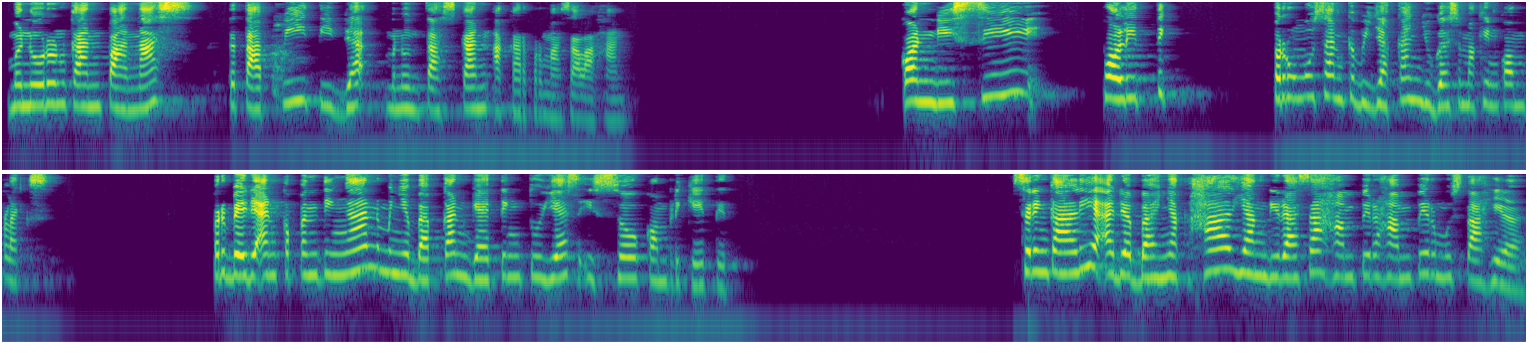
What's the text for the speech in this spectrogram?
menurunkan panas tetapi tidak menuntaskan akar permasalahan. Kondisi politik perumusan kebijakan juga semakin kompleks. Perbedaan kepentingan menyebabkan getting to yes is so complicated. Seringkali ada banyak hal yang dirasa hampir-hampir mustahil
